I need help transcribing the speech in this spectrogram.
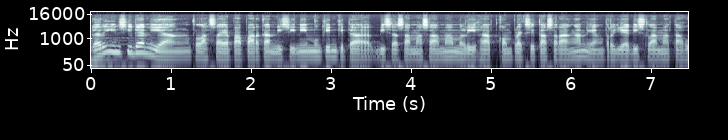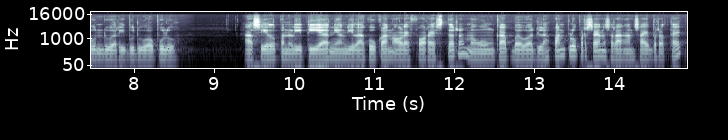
Dari insiden yang telah saya paparkan di sini, mungkin kita bisa sama-sama melihat kompleksitas serangan yang terjadi selama tahun 2020. Hasil penelitian yang dilakukan oleh Forrester mengungkap bahwa 80% serangan cyber attack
